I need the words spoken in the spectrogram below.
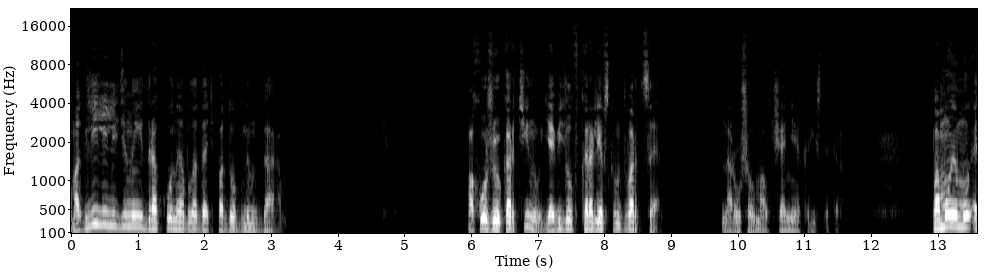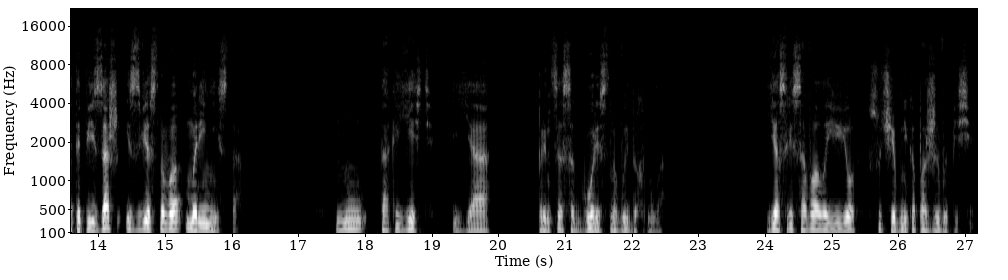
Могли ли ледяные драконы обладать подобным даром? Похожую картину я видел в королевском дворце, нарушил молчание Кристофер. По-моему, это пейзаж известного мариниста. Ну, так и есть. Я... Принцесса горестно выдохнула. Я срисовала ее с учебника по живописи.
